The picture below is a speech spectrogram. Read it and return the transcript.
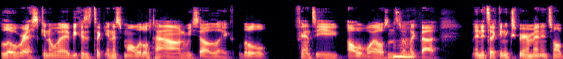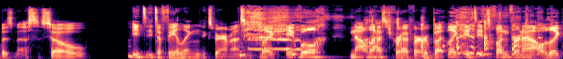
low risk in a way because it's like in a small little town. We sell like little fancy olive oils and stuff Mhm. like that. And it's like an experiment in small business. So it's it's a failing experiment. Like it will not last forever but like it's it's fun for now. Like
